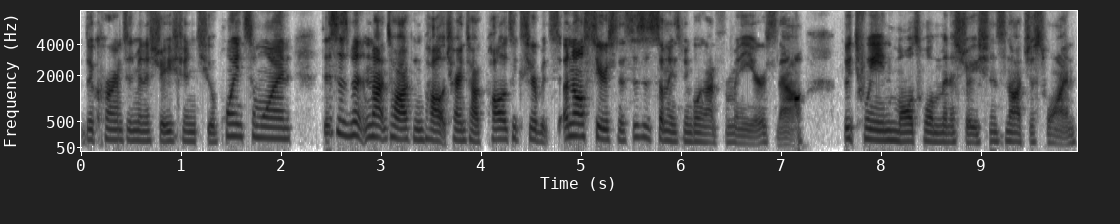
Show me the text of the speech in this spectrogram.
the current administration to appoint someone. This has been I'm not talking pol- trying to talk politics here, but in all seriousness, this is something that's been going on for many years now between multiple administrations, not just one.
